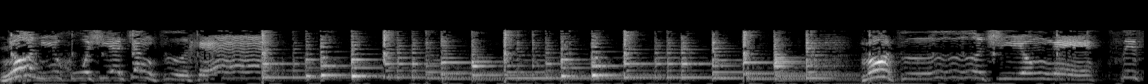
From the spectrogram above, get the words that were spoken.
鸟女呼血江子海，我子去用哎，细细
